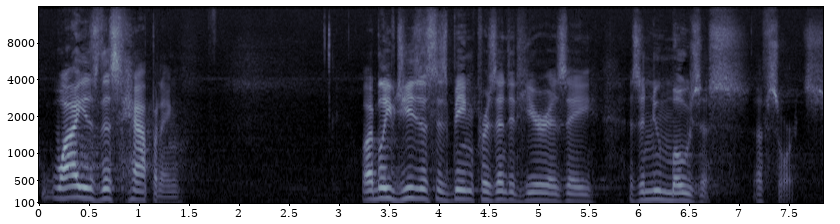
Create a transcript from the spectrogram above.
why is this happening? Well, I believe Jesus is being presented here as a, as a new Moses of sorts.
